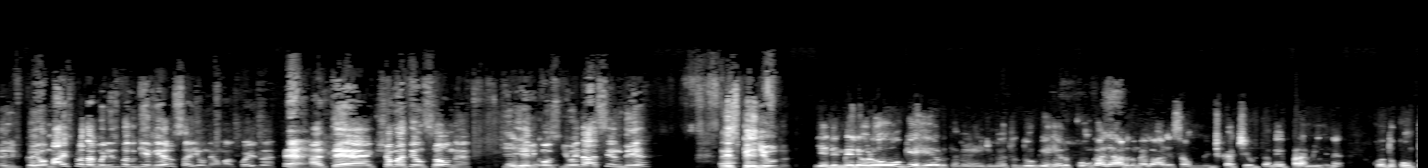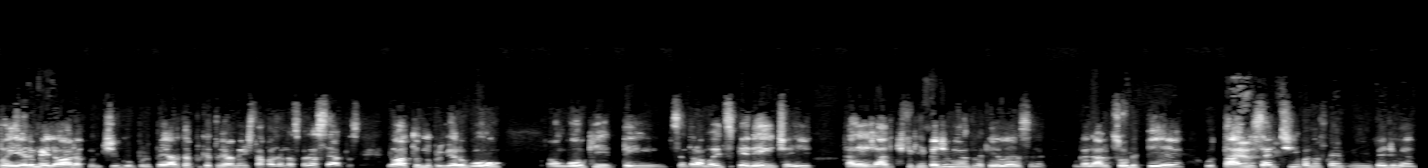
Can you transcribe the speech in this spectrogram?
ele ganhou mais protagonismo quando o Guerreiro saiu, né? Uma coisa é. até que chama a atenção, né? Que ele, ele conseguiu ainda ascender é. nesse período. E ele melhorou o Guerreiro também, o rendimento do Guerreiro com o Galhardo melhor. Esse é um indicativo também para mim, né? Quando o companheiro melhora contigo por perto, é porque tu realmente está fazendo as coisas certas. E ó, tu no primeiro gol, é um gol que tem centroavante experiente aí, calejado, que fica impedimento naquele lance, né? O Galhardo soube ter o time é. certinho para não ficar em impedimento.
